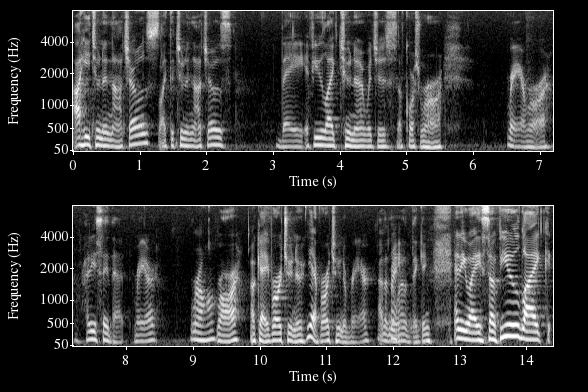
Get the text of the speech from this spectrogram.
ahi tuna nachos, like the tuna nachos. They, if you like tuna, which is of course raw, rare, raw. How do you say that? Rare. Raw. Raw. Okay, raw tuna. Yeah, raw tuna rare. I don't know Right. what I'm thinking. Anyway, so if you like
